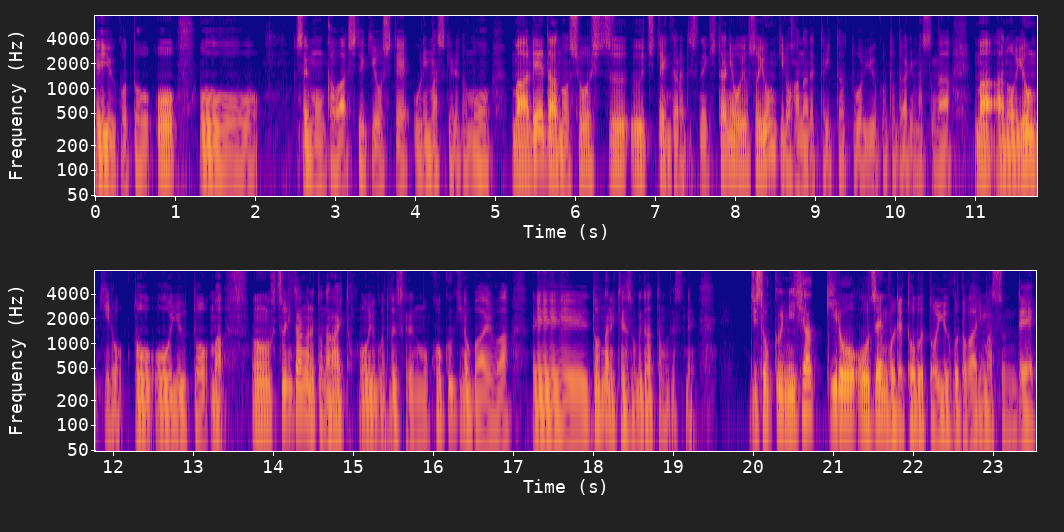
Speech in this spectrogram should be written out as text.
いうことを専門家は指摘をしておりますけれども、まあ、レーダーの消失地点からですね北におよそ4キロ離れていたということでありますが、まあ、あの4キロというと、まあ、うん、普通に考えると長いということですけれども航空機の場合は、えー、どんなに低速であってもですね時速200キロ前後で飛ぶということがありますんで、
